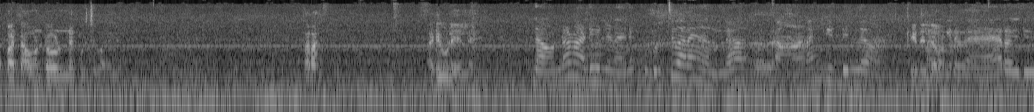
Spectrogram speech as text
അപ്പൊ ഡൗൺ ടൗണിനെ കുറിച്ച് പറയാം പറ. അടിപൊളിയല്ലേ? ഡൗൺ ടൗൺ അടിപൊളിയാണ്. അതിനെ കുറിച്ച് പറയാനറില്ല. കാണാൻ. ഭയങ്കര വേറെ ഒരു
